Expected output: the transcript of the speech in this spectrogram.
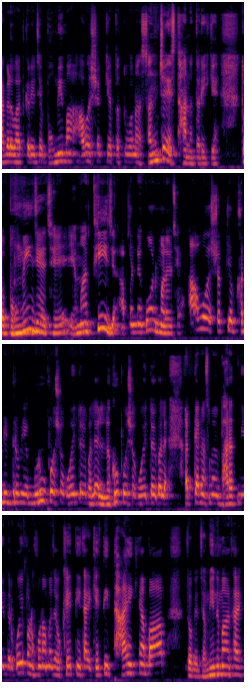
આગળ વાત કરીએ છીએ ભૂમિમાં આવશ્યક તત્વોના સંચય સ્થાન તરીકે. તો ભૂમિ જે છે, એમાંથી જ આપણને કોણ મળે છે? આવશ્યક ખનિજ દ્રવ્ય ગુરુ પોષક હોય તો ભલે લઘુ પોષક હોય તો ભલે. અત્યારના સમયમાં ભારતની અંદર કોઈ પણ ખૂણામાં જાઓ, ખેતી થાય ખેતી થાય ક્યાં બાપ? તો કે જમીનમાં થાય.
